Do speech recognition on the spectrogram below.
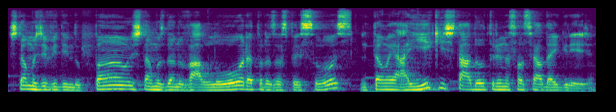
Estamos dividindo o pão, estamos dando valor a todas as pessoas. Então é aí que está a doutrina social da igreja.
